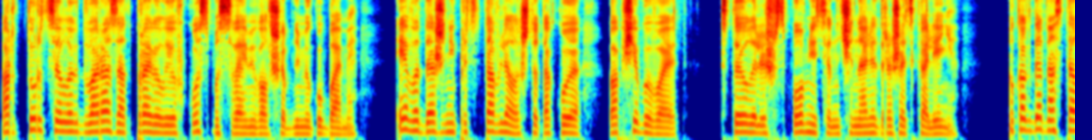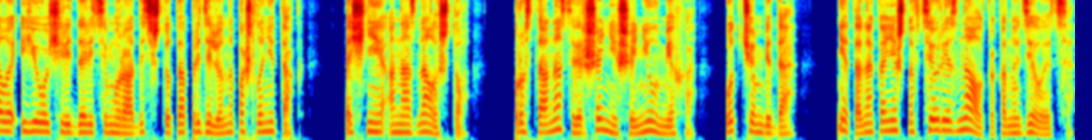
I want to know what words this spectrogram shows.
Артур целых два раза отправил ее в космос своими волшебными губами. Эва даже не представляла, что такое вообще бывает. Стоило лишь вспомнить, и начинали дрожать колени. Но когда настала ее очередь дарить ему радость, что-то определенно пошло не так. Точнее, она знала, что. Просто она совершеннейшая неумеха. Вот в чем беда. Нет, она, конечно, в теории знала, как оно делается,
